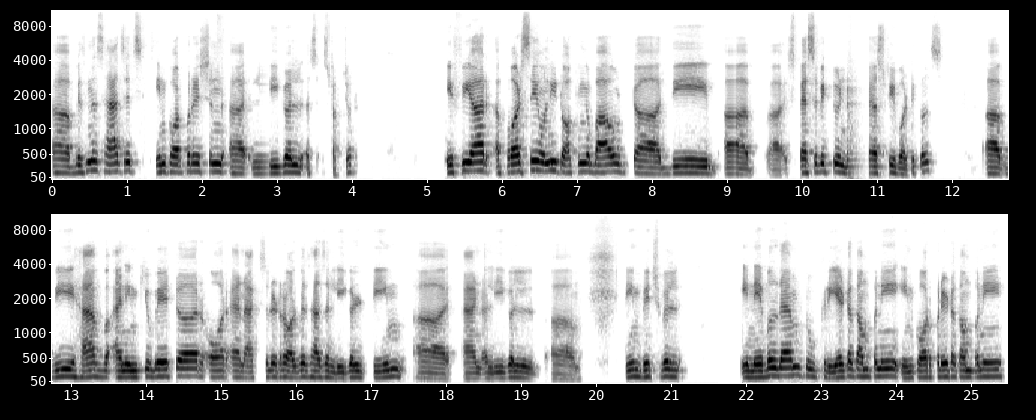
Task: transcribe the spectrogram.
uh, business has its incorporation uh, legal structure. If we are uh, per se only talking about uh, the uh, uh specific to industry verticals, uh, we have an incubator or an accelerator always has a legal team uh, and a legal um, team which will enable them to create a company, incorporate a company,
